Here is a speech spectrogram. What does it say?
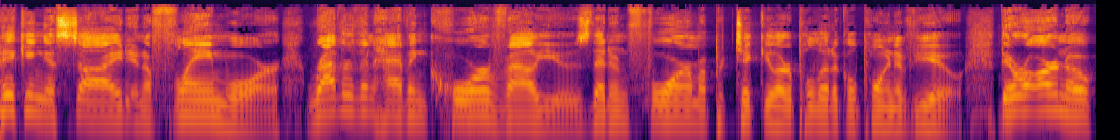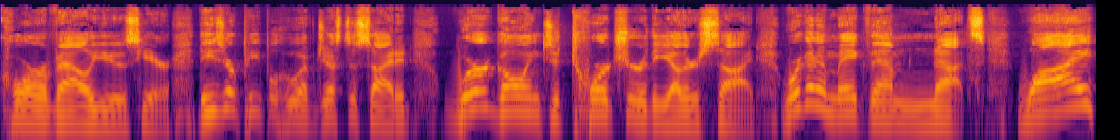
picking a side in a flame war rather than having core values that inform a particular political point of view. There are no core values here. These are people who have just decided we're going to torture the other side. We're going to make them nuts. Why?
